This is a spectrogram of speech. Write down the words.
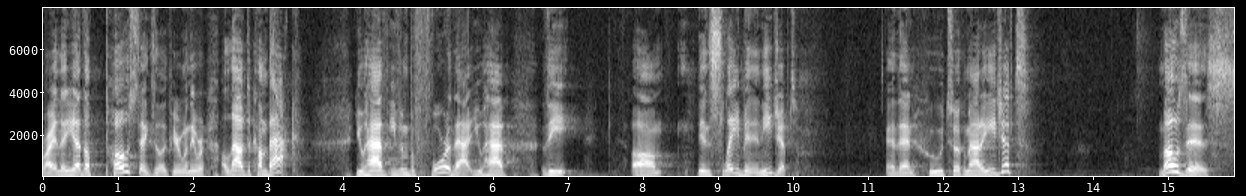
right? And then you have the post exilic period when they were allowed to come back. You have, even before that, you have the, um, the enslavement in Egypt. And then who took them out of Egypt? Moses.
